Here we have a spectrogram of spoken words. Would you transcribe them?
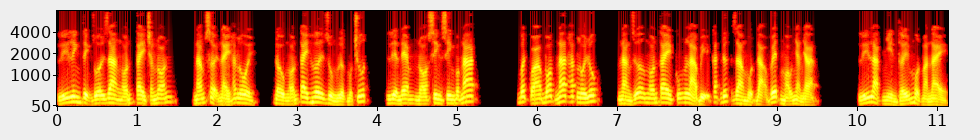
lý linh tịnh dỗi ra ngón tay trắng nõn nắm sợi này hất lôi đầu ngón tay hơi dùng lực một chút liền đem nó xinh xinh bóp nát. Bất quá bóp nát hất lôi lúc nàng giữa ngón tay cũng là bị cắt đứt ra một đạo vết máu nhàn nhạt, nhạt. Lý lạc nhìn thấy một màn này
